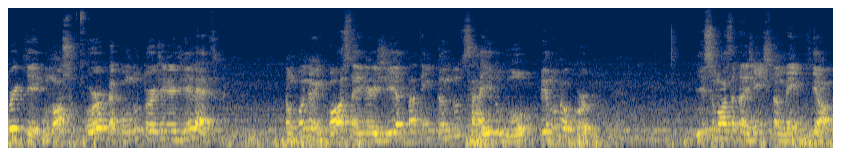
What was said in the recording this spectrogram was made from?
Por quê? O nosso corpo é condutor de energia elétrica. Então, quando eu encosto, a energia está tentando sair do globo pelo meu corpo. Isso mostra pra gente também que ó,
